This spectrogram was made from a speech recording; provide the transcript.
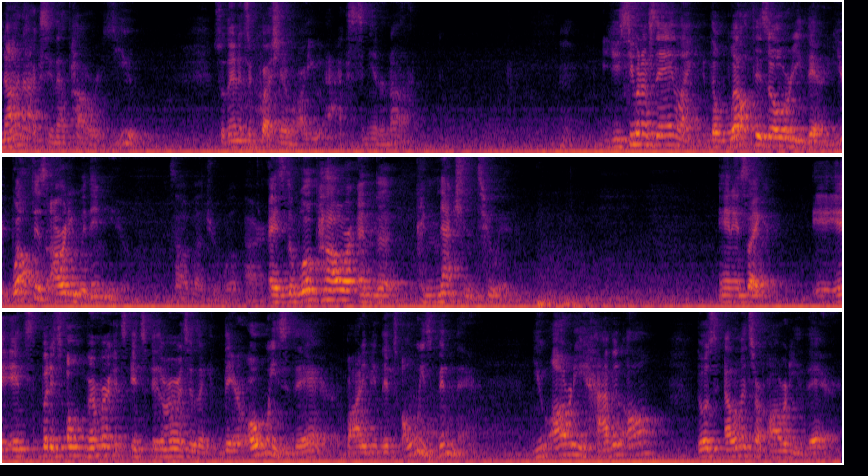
not accessing that power is you. So then it's a question of are you accessing it or not? You see what I'm saying? Like the wealth is already there. Your wealth is already within you. It's all about your willpower. It's the willpower and the connection to it. And it's like it's but it's oh remember it's it's remember it's like they're always there. Body it's always been there. You already have it all. Those elements are already there.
